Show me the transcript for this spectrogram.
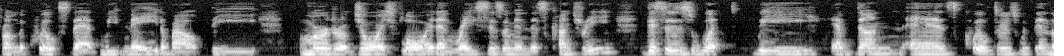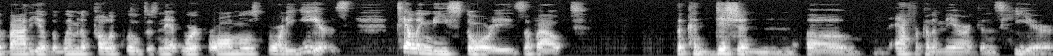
from the quilts that we've made about the murder of George Floyd and racism in this country. This is what we have done as quilters within the body of the Women of Color Quilters Network for almost 40 years, telling these stories about the condition of African Americans here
